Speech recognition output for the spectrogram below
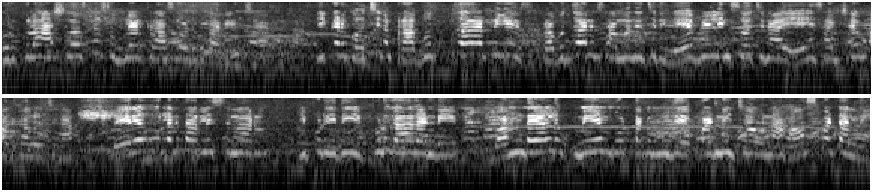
గురుకుల హాస్టల్ వస్తే సుబ్లేడ్ క్రాస్ రోడ్డుకు తరలించారు. ఇక్కడికి వచ్చిన ప్రభుత్వాన్ని ప్రభుత్వానికి సంబంధించిన ఏ బిల్డింగ్స్ వచ్చినా ఏ సంక్షేమ పథకాలు వచ్చినా ఊర్లకు తరలిస్తున్నారు? ఇప్పుడు ఇది ఇప్పుడు కాదండి. వందేళ్ళు మేము పుట్టక ముందు ఎప్పటి నుంచో ఉన్న హాస్పిటల్ని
